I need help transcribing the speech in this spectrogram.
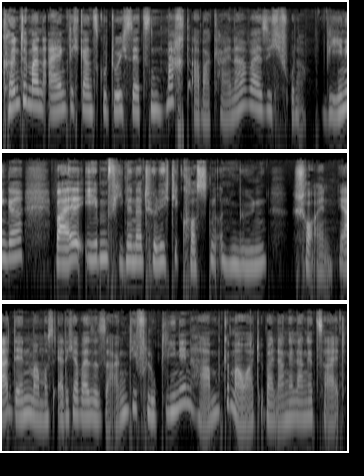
Könnte man eigentlich ganz gut durchsetzen, macht aber keiner, weil sich, oder wenige, weil eben viele natürlich die Kosten und Mühen scheuen. Ja, denn man muss ehrlicherweise sagen, die Fluglinien haben gemauert über lange, lange Zeit.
